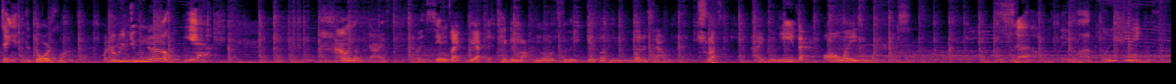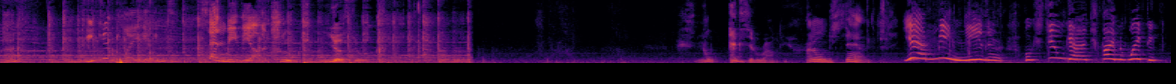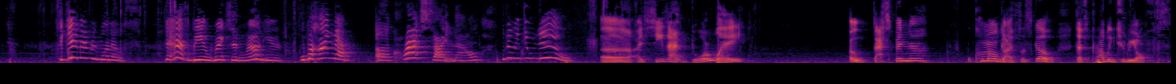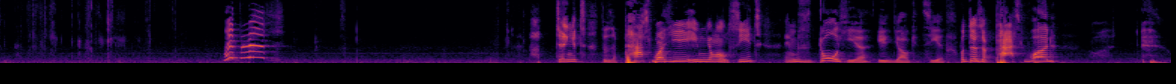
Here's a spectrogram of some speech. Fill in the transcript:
Dang it, the door's locked. What do we do now? Yeah. I don't know, guys. It seems like we have to take them off north so they give up and let us out. Trust me, I believe that always works. So, if they want to play games, huh? We can play games. Send me the other troops. Yes, sir. There's no exit around here. I don't understand. Yeah, me neither. We still gotta find a way to to get everyone else. There has to be a exit around here. We're behind that uh, crash site now. What do we do now? Uh, I see that doorway. Oh, that's been, uh... Well, come on, guys, let's go. That's probably to the office. Wait for us. Dang it, there's a password here and y'all don't see it. And there's a door here and y'all can see it. But there's a password.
